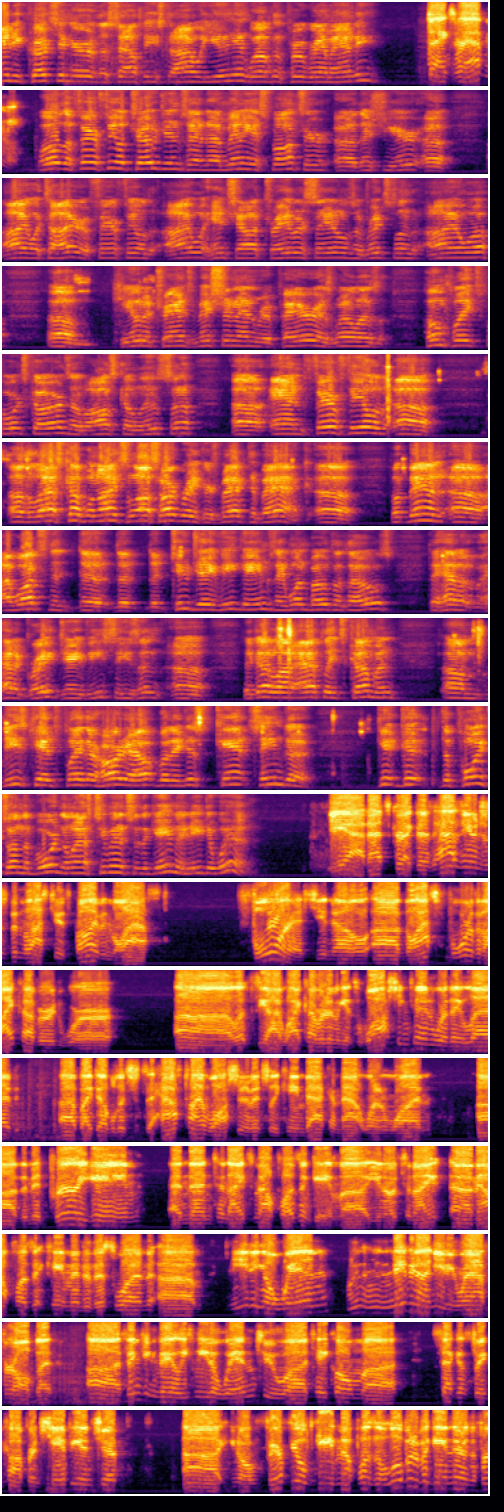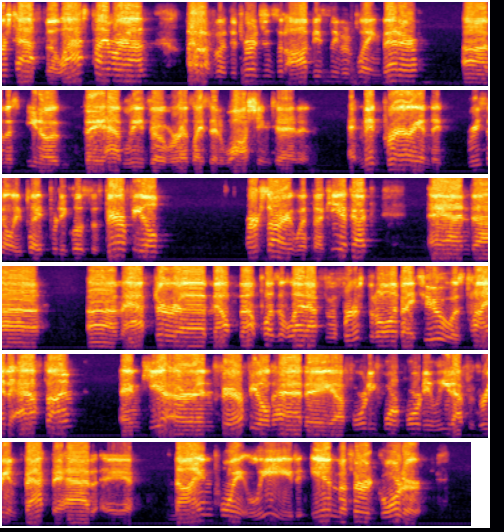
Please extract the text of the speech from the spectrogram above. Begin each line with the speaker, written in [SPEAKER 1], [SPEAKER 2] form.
[SPEAKER 1] Andy Krutsinger of the Southeast Iowa Union. Welcome to the program, Andy.
[SPEAKER 2] Thanks for having me.
[SPEAKER 1] Well, the Fairfield Trojans had uh, many a sponsor uh, this year. Uh, Iowa Tire of Fairfield, Iowa, Henshaw Trailer Sales of Richland, Iowa, um, Keota Transmission and Repair, as well as Home Plate Sports Cars of Oskaloosa, uh, and Fairfield. Uh, uh, the last couple nights lost heartbreakers back to back. But Ben, uh, I watched the, the, the, the two JV games. They won both of those. They had a, had a great JV season. Uh, they got a lot of athletes coming. Um, these kids play their heart out, but they just can't seem to get good the points on the board in the last two minutes of the game. They need to win.
[SPEAKER 2] Yeah, that's correct. It hasn't even just been the last two; it's probably been the last four-ish. You know, uh, the last four that I covered were, uh, let's see, I, I, covered them against Washington, where they led uh, by double digits at halftime. Washington eventually came back in that one and won. Uh, the Mid Prairie game, and then tonight's Mount Pleasant game. Uh, you know, tonight uh, Mount Pleasant came into this one um, needing a win. Maybe not needing a win after all, but thinking they at least need a win to take home second straight conference championship. Uh, you know, Fairfield gave Mount Pleasant a little bit of a game there in the first half the last time around, but the Trojans had obviously been playing better. Um, you know, they had leads over, as I said, Washington and, and Mid Prairie, and they recently played pretty close to Fairfield, or sorry, with uh, Keokuk. And uh, um, after uh, Mount, Mount Pleasant led after the first, but only by two, it was tied at halftime. And Kia or, and Fairfield had a 44-40 uh, lead after three. In fact, they had a nine point lead in the third quarter.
